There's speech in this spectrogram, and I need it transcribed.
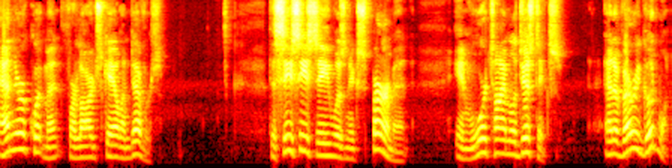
and their equipment for large scale endeavors. The CCC was an experiment in wartime logistics and a very good one.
